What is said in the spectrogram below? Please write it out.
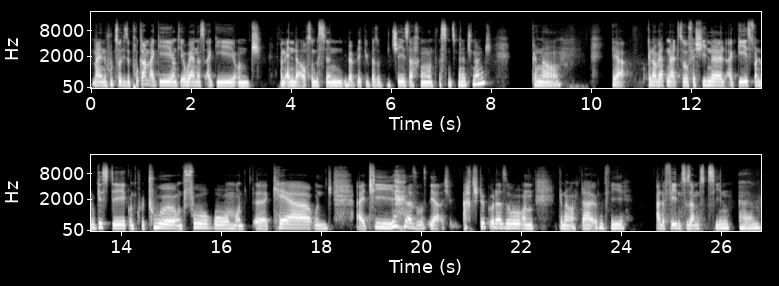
mein Hut so diese Programm AG und die Awareness AG und am Ende auch so ein bisschen Überblick über so Budgetsachen und Wissensmanagement. Genau. Ja. genau, wir hatten halt so verschiedene AGs von Logistik und Kultur und Forum und äh, Care und IT. Also ja, ich, acht Stück oder so. Und genau, da irgendwie alle Fäden zusammenzuziehen. Ähm,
